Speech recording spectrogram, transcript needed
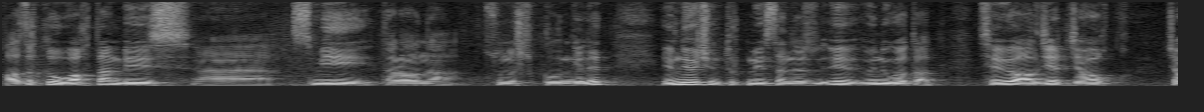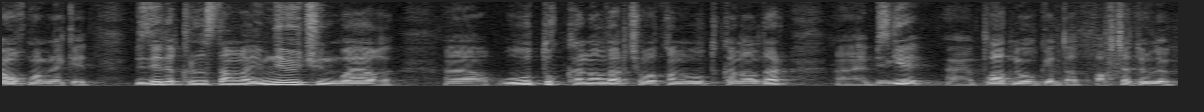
Азыркы убакыттан биз сми тарабына сунуш кылгым келет. Эмне үчүн түркмөнстан өнүгүп атат? Себеби ал жер жабык жабык мамлекет. Биз деле кыргызстанга эмне үчүн баягы улуттук каналдар чыгып аткан улуттук каналдар бизге платный болуп келип атат акча төлөп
